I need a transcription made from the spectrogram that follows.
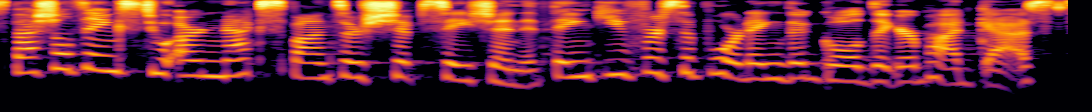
Special thanks to our next sponsor, ShipStation. Thank you for supporting the Goal Digger podcast.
